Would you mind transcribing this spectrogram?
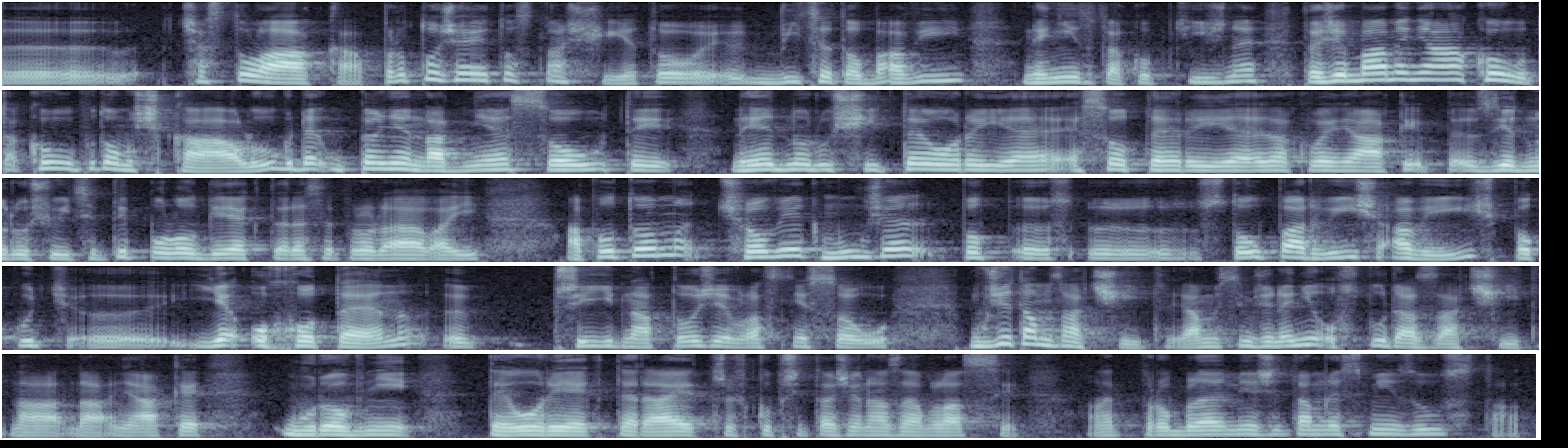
často láká, protože je to snažší, je to, více to baví, není to tak obtížné. Takže máme nějakou takovou potom škálu, kde úplně na dně jsou ty nejjednodušší teorie, esoterie, takové nějaké zjednodušující typologie, které se prodávají. A potom člověk může e, stoupat výš a výš, pokud je ochoten přijít na to, že vlastně jsou, může tam začít. Já myslím, že není ostuda začít na, na nějaké úrovni teorie, která je trošku přitažena za vlasy. Ale problém je, že tam nesmí zůstat.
